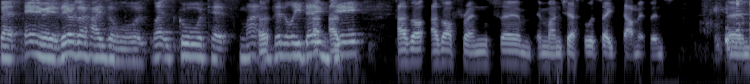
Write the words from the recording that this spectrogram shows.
But anyway, there's our highs and lows. Let's go to smack Uh, diddly down, as- Jay. As our as our friends um, in Manchester would say, "Damn it, Vince." Um,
